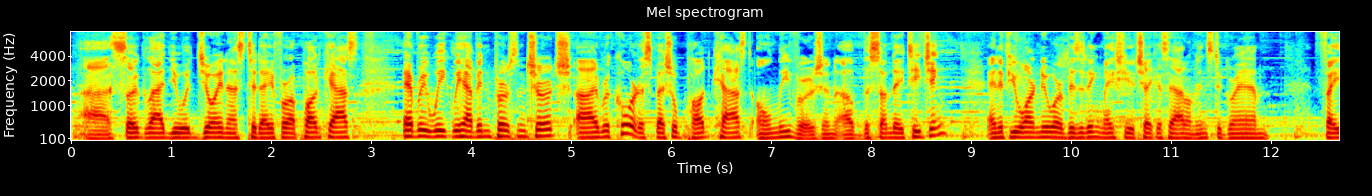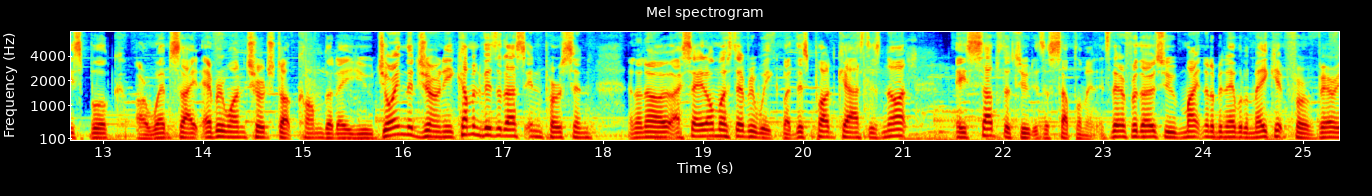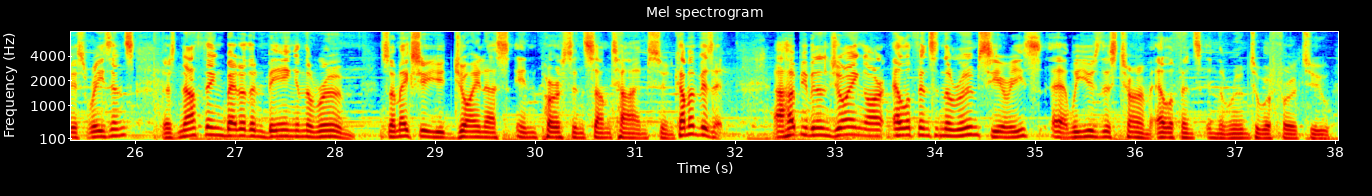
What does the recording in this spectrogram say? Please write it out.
Uh, so glad you would join us today for our podcast. Every week we have in person church. I record a special podcast only version of the Sunday teaching. And if you are new or visiting, make sure you check us out on Instagram, Facebook, our website, everyonechurch.com.au. Join the journey. Come and visit us in person. And I know I say it almost every week, but this podcast is not a substitute, it's a supplement. It's there for those who might not have been able to make it for various reasons. There's nothing better than being in the room. So make sure you join us in person sometime soon. Come and visit. I hope you've been enjoying our Elephants in the Room series. Uh, we use this term, elephants in the room, to refer to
